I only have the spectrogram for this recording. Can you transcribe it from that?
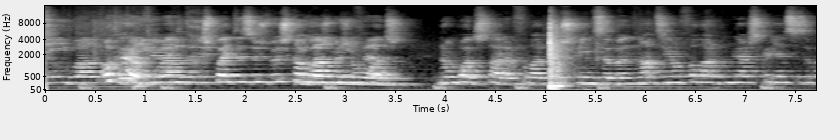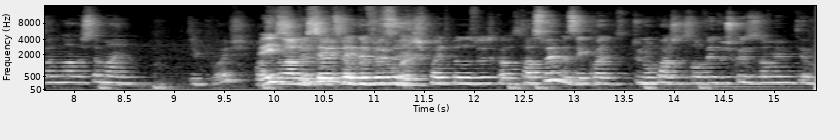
em igual. Ok, obviamente respeitas as duas causas, mas não podes, não podes estar a falar dos carrinhos abandonados e não falar de milhares de crianças abandonadas também. Tipo, pois, É isso, Falar por isso é que tem de haver um respeito pelas duas causas. está-se bem, mas enquanto tu não podes resolver duas coisas ao mesmo tempo.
